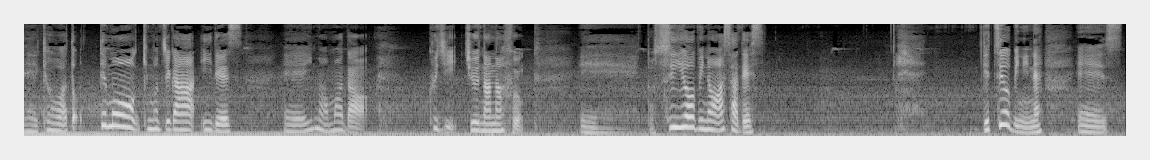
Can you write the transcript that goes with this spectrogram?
えー、今日はとっても気持ちがいいです。えー、今まだ9時17分、えーと、水曜日の朝です。月曜日にね、えー、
